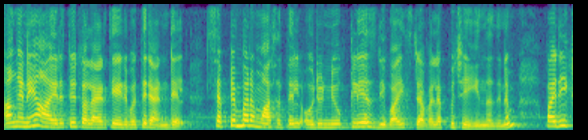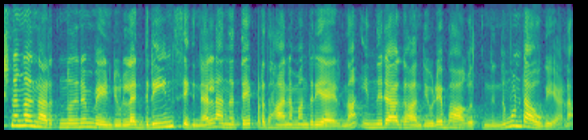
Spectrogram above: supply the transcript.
അങ്ങനെ ആയിരത്തി തൊള്ളായിരത്തി എഴുപത്തി രണ്ടിൽ സെപ്റ്റംബർ മാസത്തിൽ ഒരു ന്യൂക്ലിയസ് ഡിവൈസ് ഡെവലപ്പ് ചെയ്യുന്നതിനും പരീക്ഷണങ്ങൾ നടത്തുന്നതിനും വേണ്ടിയുള്ള ഗ്രീൻ സിഗ്നൽ അന്നത്തെ പ്രധാനമന്ത്രിയായിരുന്ന ഇന്ദിരാഗാന്ധിയുടെ ഭാഗത്തു നിന്നും ഉണ്ടാവുകയാണ്.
